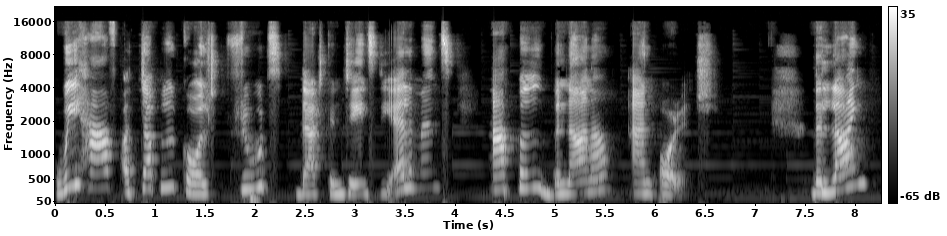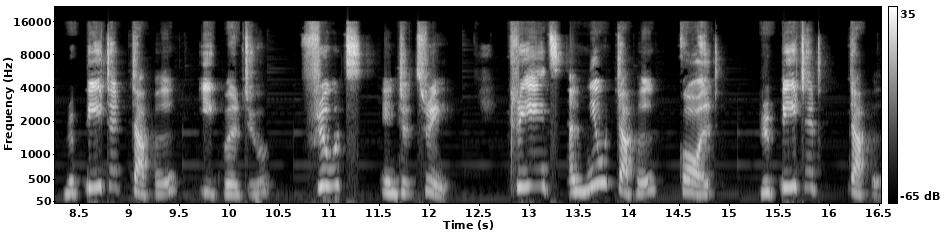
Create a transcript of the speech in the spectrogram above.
We have a tuple called fruits that contains the elements apple, banana, and orange. The line repeated tuple equal to fruits into 3 creates a new tuple called repeated tuple.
